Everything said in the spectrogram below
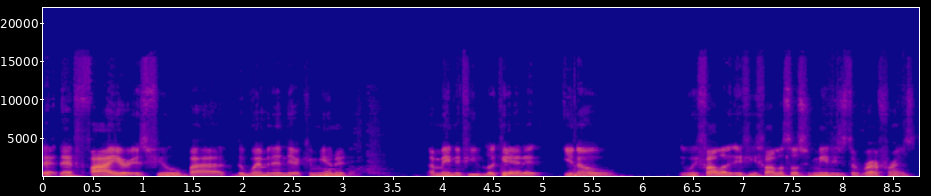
That that fire is fueled by the women in their community. I mean, if you look at it, you know, we follow if you follow social media just a reference,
